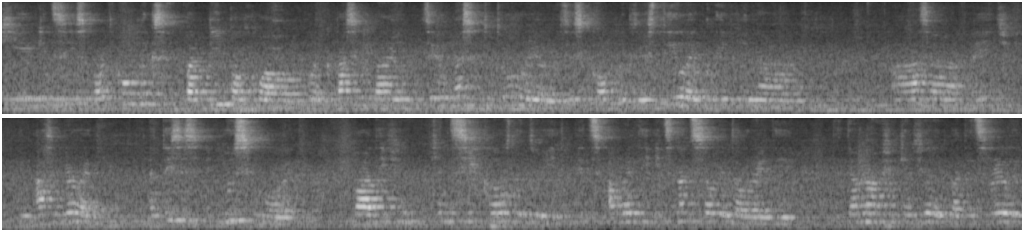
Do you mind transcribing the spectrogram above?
here you can see sport complex, but people who are like passing by, they have nothing to do really with this complex. They still like live in uh, other age, in other period. And this is a new symbol. But if you can see closely to it, it's already, it's not solid already. I don't know if you can feel it, but it's really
